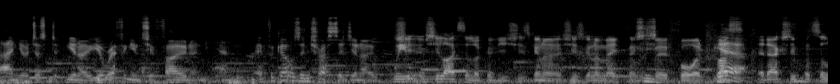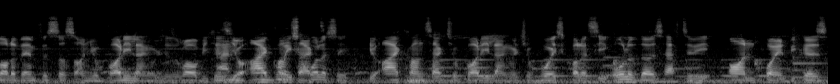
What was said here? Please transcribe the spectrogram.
and you're just, you know, you're riffing into your phone. And, and if a girl's interested, you know, we, she, if she likes the look of you, she's gonna she's gonna make things move forward. Plus, Yeah. it actually puts a lot of emphasis on your body language as well because and- your eye contact, quality. your eye contact, your body language, your voice quality, all of those have to be on point because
